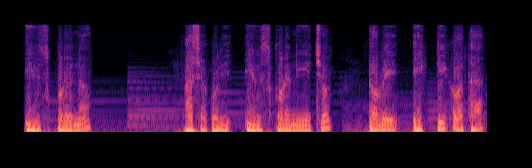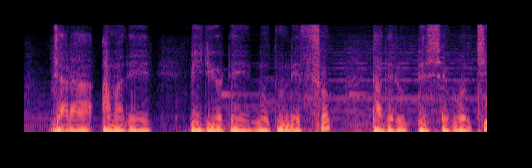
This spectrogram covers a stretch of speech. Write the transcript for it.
ইউজ করে নাও। আশা করি ইউজ করে নিয়েছো। তবে একটি কথা, যারা আমাদের ভিডিওতে নতুন এসছো, তাদের উদ্দেশ্যে বলছি,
